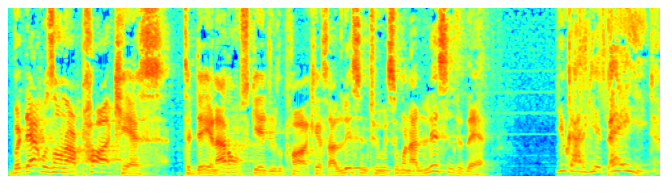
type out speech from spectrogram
But that was on our podcast today, and I don't schedule the podcast. I listen to it. So when I listen to that, you got to get paid.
